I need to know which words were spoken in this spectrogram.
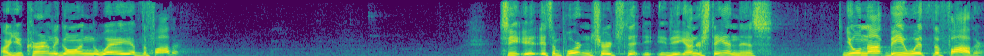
Are you currently going the way of the Father? See, it's important, church, that you understand this. You'll not be with the Father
